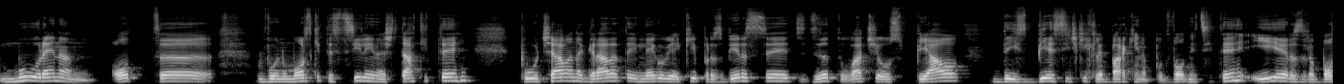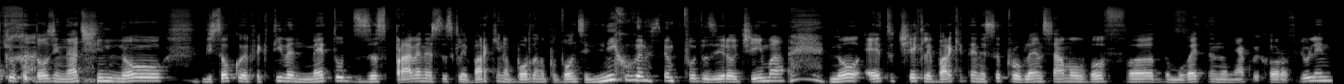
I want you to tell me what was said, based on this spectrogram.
Мул, Муренан от е, военноморските сили на щатите, получава наградата и неговия екип, разбира се, за това, че е успял да избие всички хлебарки на подводниците и е разработил по този начин много високо ефективен метод за справяне с хлебарки на борда на подводници. Никога не съм подозирал, че има, но ето, че хлебарките не са проблем само в домовете на някои хора в Люлин,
